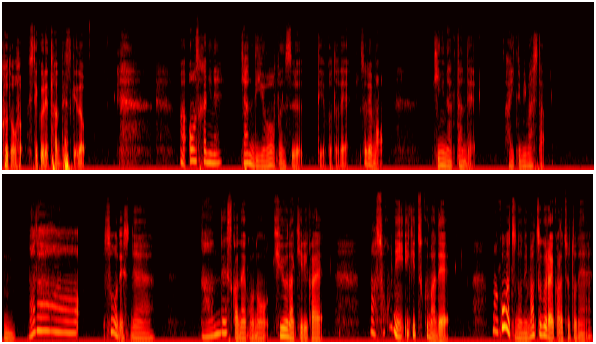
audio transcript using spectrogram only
ことをしてくれたんですけど、まあ、大阪にね、キャンディーをオープンするっていうことで、それも気になったんで、入ってみました。うん。まだ、そうですね。何ですかね、この急な切り替え。まあ、そこに行き着くまで、まあ、5月のね、末ぐらいからちょっとね、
